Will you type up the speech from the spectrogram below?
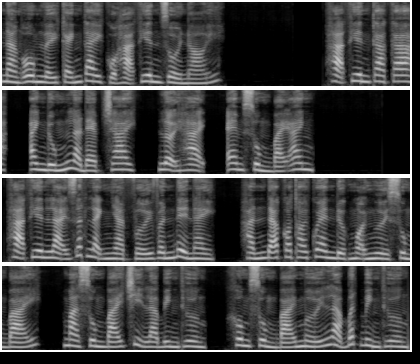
nàng ôm lấy cánh tay của Hạ Thiên rồi nói. Hạ Thiên ca ca, anh đúng là đẹp trai, lợi hại, em sùng bái anh. Hạ Thiên lại rất lạnh nhạt với vấn đề này, hắn đã có thói quen được mọi người sùng bái, mà sùng bái chỉ là bình thường, không sùng bái mới là bất bình thường.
